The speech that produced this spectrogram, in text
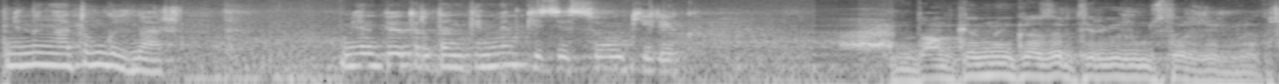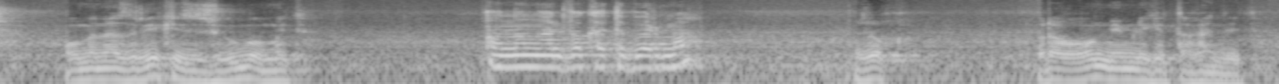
Менің атым гүлнар. Мен петр данкинмен кездесуім керек. Данкенмен қазір тергеу жұмыстары жүріп жатыр. Онымен әзірге кездесуге болмайды. Оның адвокаты бар ма? Жоқ. Бірақ оған мемлекет тағайындайды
